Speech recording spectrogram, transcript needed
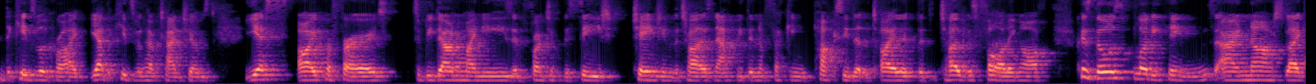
the kids will cry. Yeah, the kids will have tantrums. Yes, I preferred to be down on my knees in front of the seat, changing the child's nappy than a fucking poxy little toilet that the child was falling off. Because those bloody things are not like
